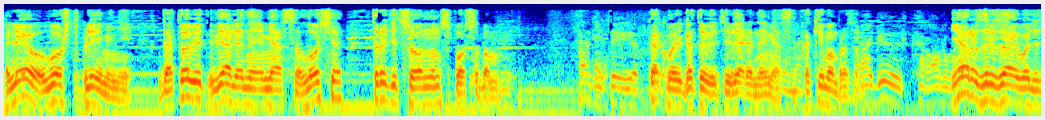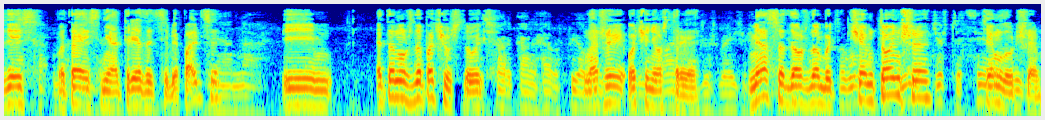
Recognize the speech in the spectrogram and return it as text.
Лео, вождь племени, готовит вяленое мясо лося традиционным способом. Как вы готовите вяленое мясо? Каким образом? Я разрезаю вот здесь, пытаясь не отрезать себе пальцы, и это нужно почувствовать. Ножи очень острые. Мясо должно быть чем тоньше, тем лучше.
